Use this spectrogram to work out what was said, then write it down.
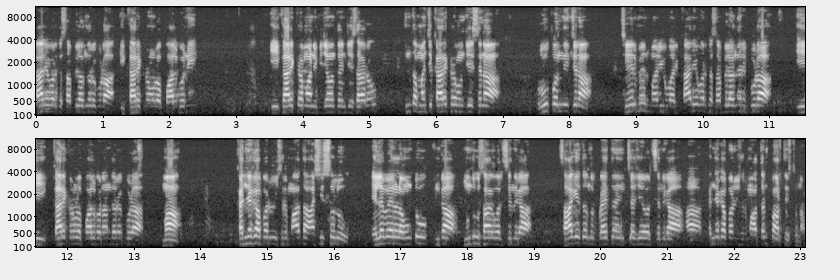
కార్యవర్గ సభ్యులందరూ కూడా ఈ కార్యక్రమంలో పాల్గొని ఈ కార్యక్రమాన్ని విజయవంతం చేశారు. ఇంత మంచి కార్యక్రమం చేసిన రూపొందించిన చైర్మన్ మరియు వారి కార్యవర్గ సభ్యులందరికీ కూడా ఈ కార్యక్రమంలో పాల్గొనందరూ కూడా మా కన్యగా పరమేశ్వరి మాత ఆశీస్సులు ఎల్లవేళలా ఉంటూ ఇంకా ముందుకు సాగవలసిందిగా సాగేందుకు ప్రయత్నం చేయవలసిందిగా ఆ కన్యగా పరమేశ్వరి మాతను ప్రార్థిస్తున్నాం.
